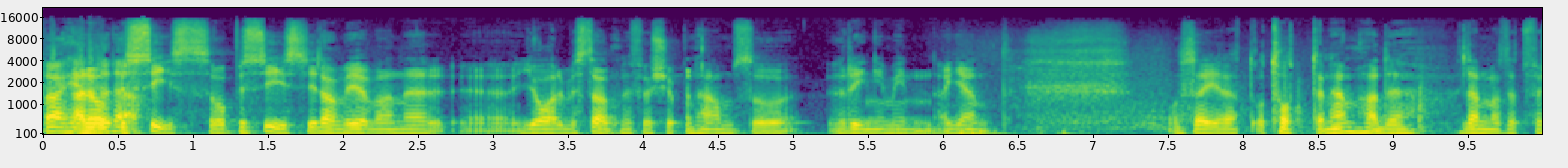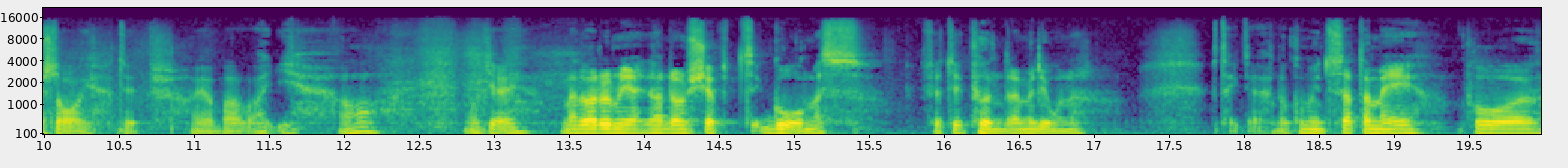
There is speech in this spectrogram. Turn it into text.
Vad Ja, hände det var där? precis, det var precis i den vevan när eh, jag hade bestämt mig för Köpenhamn så ringer min agent och säger att och Tottenham hade lämnat ett förslag typ. Och jag bara, oj, Okej, okej. Men då hade de, hade de köpt Gomes för typ 100 miljoner. Jag tänkte, de kommer ju inte sätta mig på,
